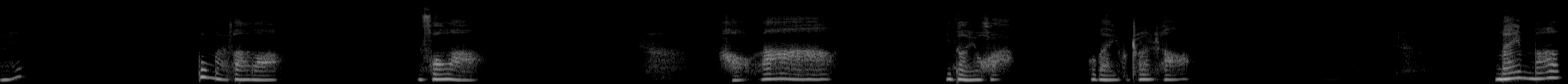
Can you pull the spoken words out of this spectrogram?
嗯？不买饭了？你疯了？好啦，你等一会儿。我把衣服穿上，没门！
